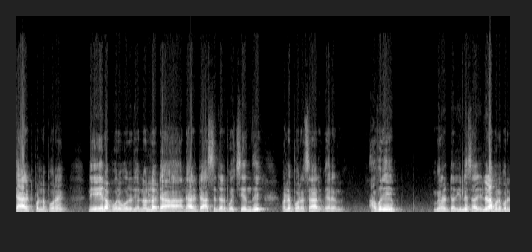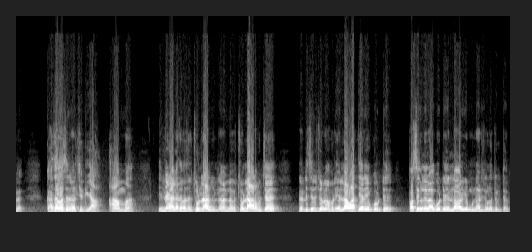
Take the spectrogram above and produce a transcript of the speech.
டைரக்ட் பண்ண போகிறேன் நேராக போகிற ஒரு நல்ல டே டேரக்டர் அசிஸ்டன்ட் போய் சேர்ந்து பண்ண போகிறேன் சார். வேற ஒன்று அவரே மிரட்டார் என்ன சார்? என்னடா பண்ண போகிறீங்க கதை வசனம் வச்சுருக்கியா ஆமாம் என்னடா கதை வசனம்? சொல்கிறான்னு நான் சொல்ல ஆரம்பித்தேன் ரெண்டு சரி சொன்னேன் அப்புறம் எல்லா வாத்தியாரையும் கூப்பிட்டு பசங்களெல்லாம் கூப்பிட்டு எல்லாருக்கும் முன்னாடி சொல்ல சொல்லிட்டேன்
